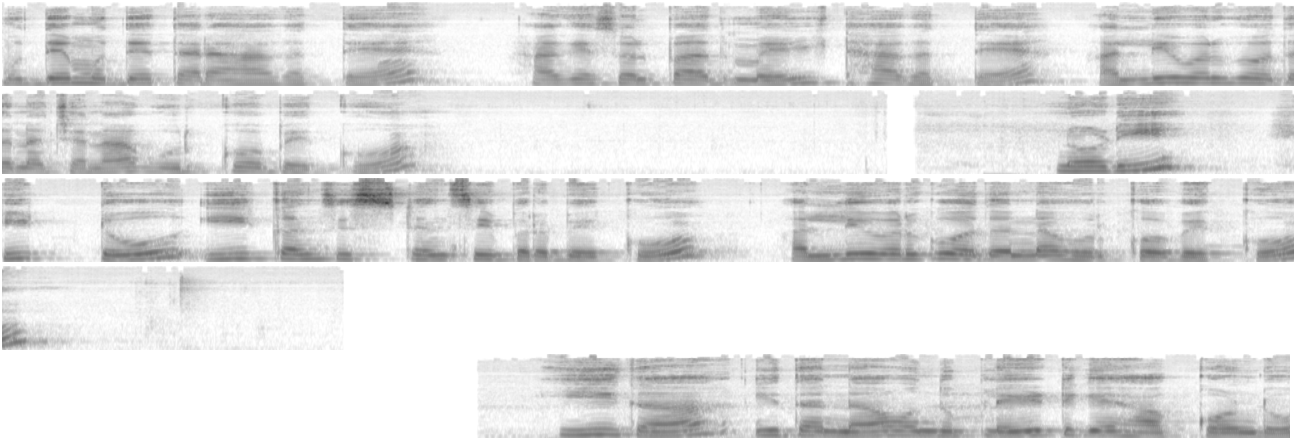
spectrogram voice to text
ಮುದ್ದೆ ಮುದ್ದೆ ಥರ ಆಗತ್ತೆ. ಹಾಗೆ ಸ್ವಲ್ಪ ಅದು ಮೆಲ್ಟ್ ಆಗುತ್ತೆ. ಅಲ್ಲಿವರೆಗೂ ಅದನ್ನು ಚೆನ್ನಾಗಿ ಹುರ್ಕೋಬೇಕು. ನೋಡಿ, ಹಿಟ್ಟು ಈ ಕನ್ಸಿಸ್ಟೆನ್ಸಿ ಬರಬೇಕು. ಅಲ್ಲಿವರೆಗೂ ಅದನ್ನು ಹುರ್ಕೋಬೇಕು. ಈಗ ಇದನ್ನು ಒಂದು ಪ್ಲೇಟ್ಗೆ ಹಾಕ್ಕೊಂಡು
